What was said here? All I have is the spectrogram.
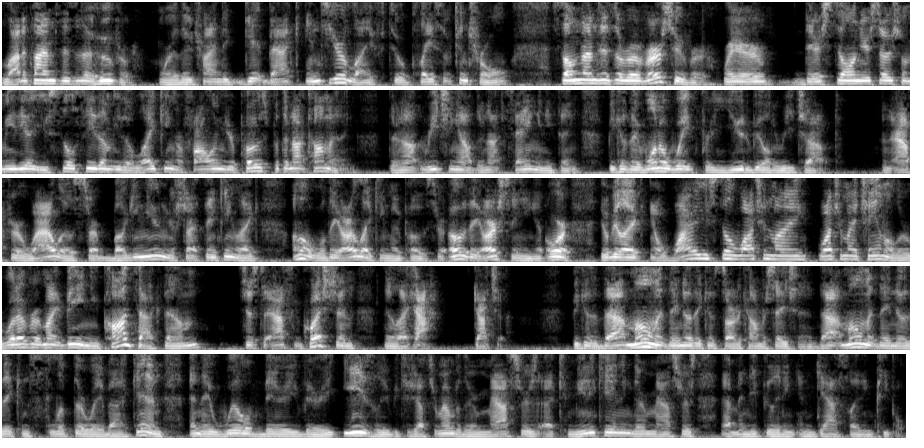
A lot of times this is a Hoover where they're trying to get back into your life to a place of control. Sometimes it's a reverse Hoover where they're still on your social media. You still see them either liking or following your post, but they're not commenting. They're not reaching out. They're not saying anything because they want to wait for you to be able to reach out. And after a while, they'll start bugging you, and you'll start thinking like, "Oh, well, they are liking my post, or oh, they are seeing it," or you'll be like, "You know, why are you still watching my watching my channel, or whatever it might be?" And you contact them just to ask a question. They're like, "Ha, gotcha," because at that moment they know they can start a conversation. At that moment they know they can slip their way back in, and they will very, very easily because you have to remember they're masters at communicating. They're masters at manipulating and gaslighting people.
